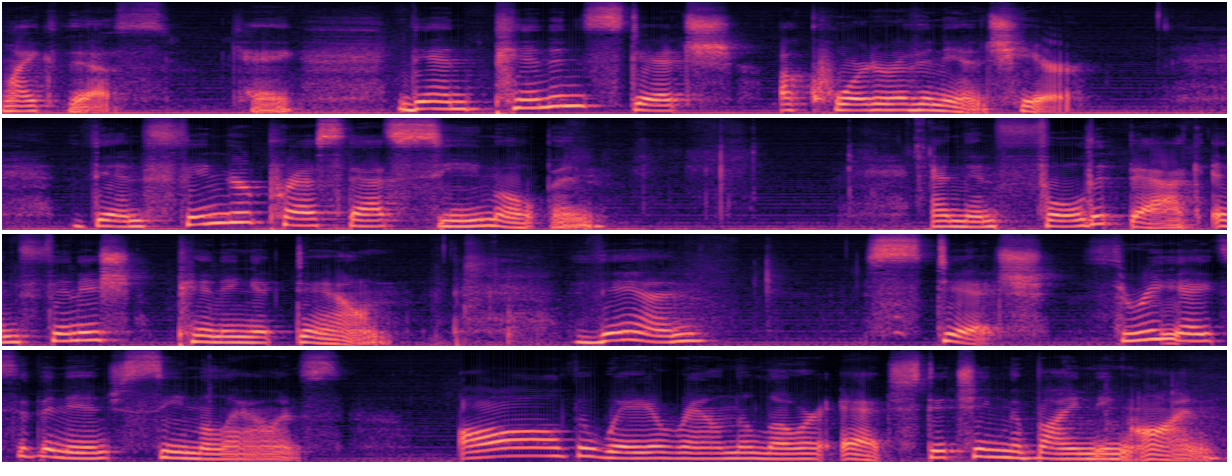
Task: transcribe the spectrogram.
like this okay? Then pin and stitch a quarter of an inch here. Then finger press that seam open and then fold it back and finish pinning it down then stitch 3 eighths of an inch seam allowance all the way around the lower edge, stitching the binding on.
